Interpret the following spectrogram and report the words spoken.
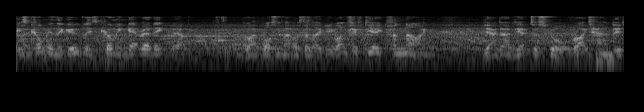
It's coming, the googly's coming, get ready. Yeah. Well, that wasn't, that was the leggy. 158 for 9. Yadav yet to score. Right handed.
